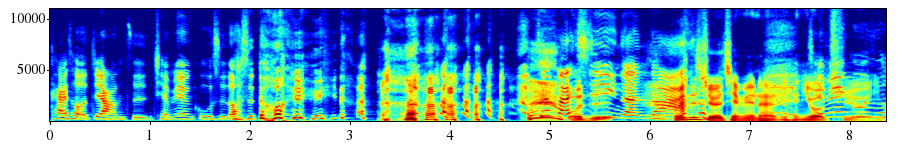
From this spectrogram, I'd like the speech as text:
开头这样子，前面故事都是多余的，这蛮我只是吸引人的、啊。我只是觉得前面的很很有趣而已。会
